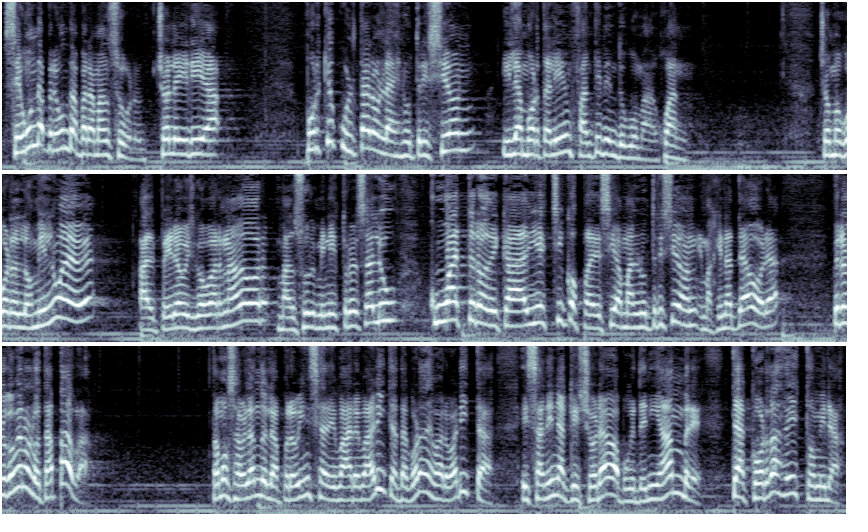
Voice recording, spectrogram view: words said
Segunda pregunta para Mansur. Yo le diría, ¿por qué ocultaron la desnutrición y la mortalidad infantil en Tucumán, Juan? Yo me acuerdo del 2009, Alperovich gobernador, Mansur ministro de salud, cuatro de cada diez chicos padecían malnutrición, imagínate ahora, pero el gobierno lo tapaba. Estamos hablando de la provincia de Barbarita, ¿te acordás de Barbarita? Esa nena que lloraba porque tenía hambre. ¿Te acordás de esto? Mira.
